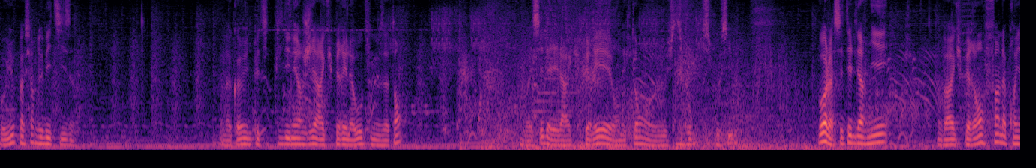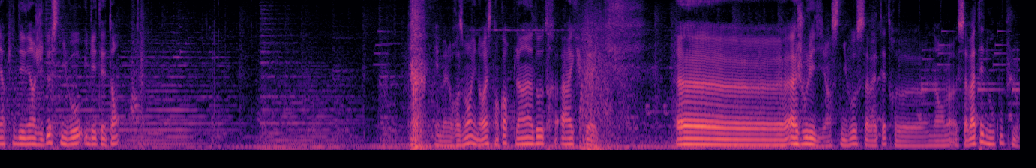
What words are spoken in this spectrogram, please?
Vaut mieux pas faire de bêtises. On a quand même une petite pile d'énergie à récupérer là-haut qui nous attend. On va essayer d'aller la récupérer en étant euh, vivant si possible. Voilà, c'était le dernier. On va récupérer enfin la première pile d'énergie de ce niveau. Il était temps. Et malheureusement, il nous reste encore plein d'autres à récupérer. Euh, ah, je vous l'ai dit, hein, ce niveau, ça va être, euh, ça va être beaucoup plus long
